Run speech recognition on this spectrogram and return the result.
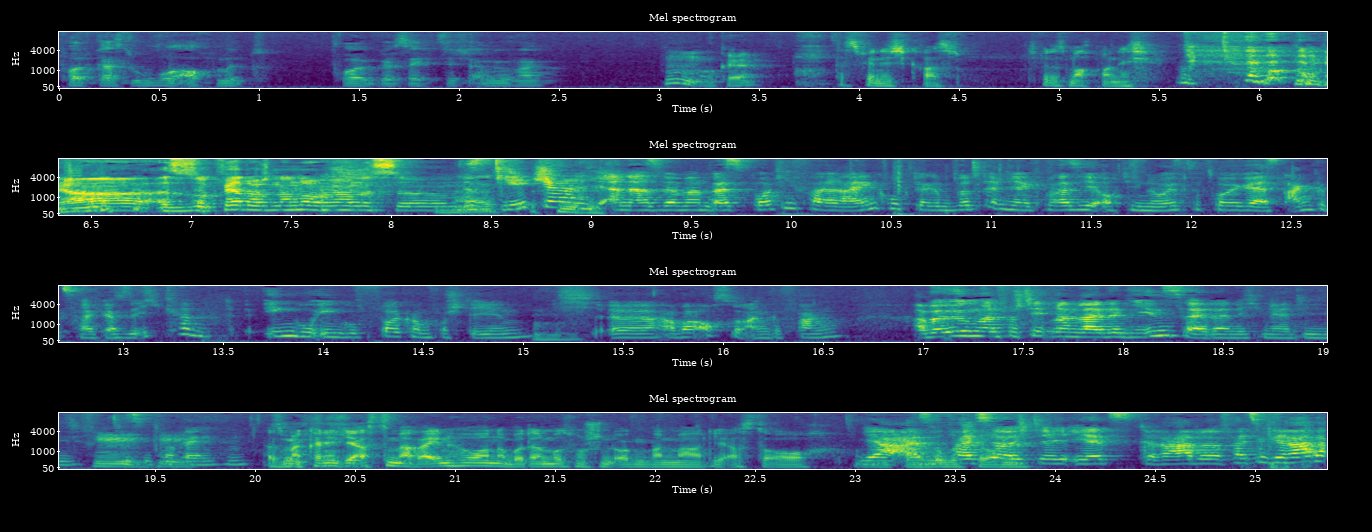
Podcast Uwe auch mit Folge 60 angefangen. Hm, okay. Das finde ich krass. Ich finde, das macht man nicht. Ja, also so quer durcheinander hören ist. Ähm, Ja, Es das geht ist gar nicht anders. Wenn man bei Spotify reinguckt, dann wird einem ja quasi auch die neueste Folge erst angezeigt. Also ich kann Ingo Ingo vollkommen verstehen. Mhm. Ich äh, habe auch so angefangen. Aber irgendwann versteht man leider die Insider nicht mehr, die, die Mhm. sie verwenden. Also man kann ja die erste mal reinhören, aber dann muss man schon irgendwann mal die erste auch. Ja, also falls ihr hören. euch der jetzt gerade, falls ihr gerade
